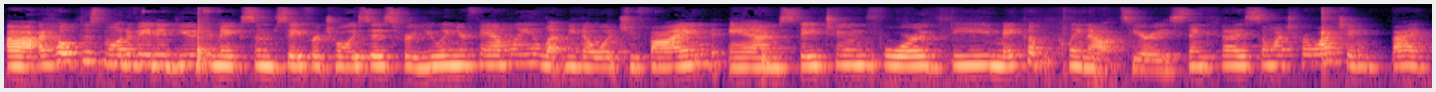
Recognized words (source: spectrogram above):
I hope this motivated you to make some safer choices for you and your family. Let me know what you find and stay tuned for the makeup clean out series. Thank you guys so much for watching. Bye.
